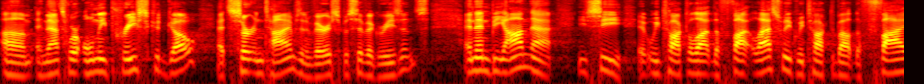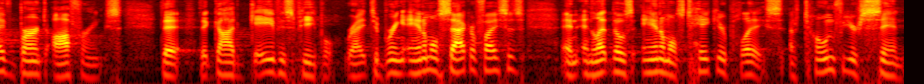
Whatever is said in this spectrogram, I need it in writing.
um, and that's where only priests could go at certain times and very specific reasons. And then beyond that, you see, we talked a lot, the fi- last week we talked about the five burnt offerings that, that God gave his people, right? To bring animal sacrifices and, and let those animals take your place, atone for your sin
